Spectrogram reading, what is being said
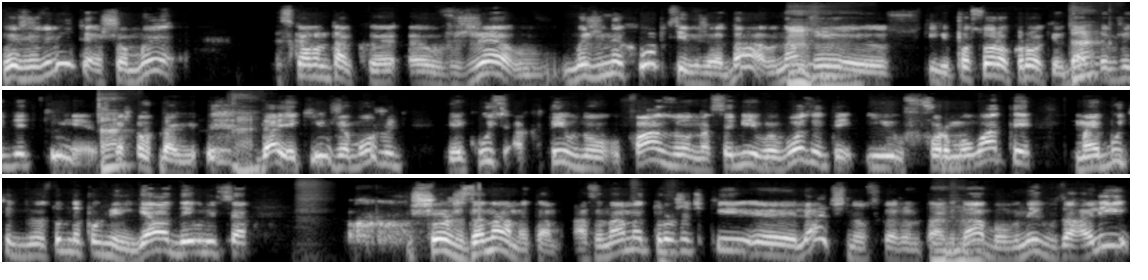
ви ж розумієте, що ми скажімо так, е, е, вже ми ж не хлопці, вже да нам вже скільки по 40 років, да це вже дядьки, скажімо так, так, да, які вже можуть якусь активну фазу на собі вивозити і формувати майбутнє до наступне покоління. Я дивлюся. Що ж за нами там? А за нами трошечки е, лячно, скажімо так, uh -huh. да, бо в них взагалі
